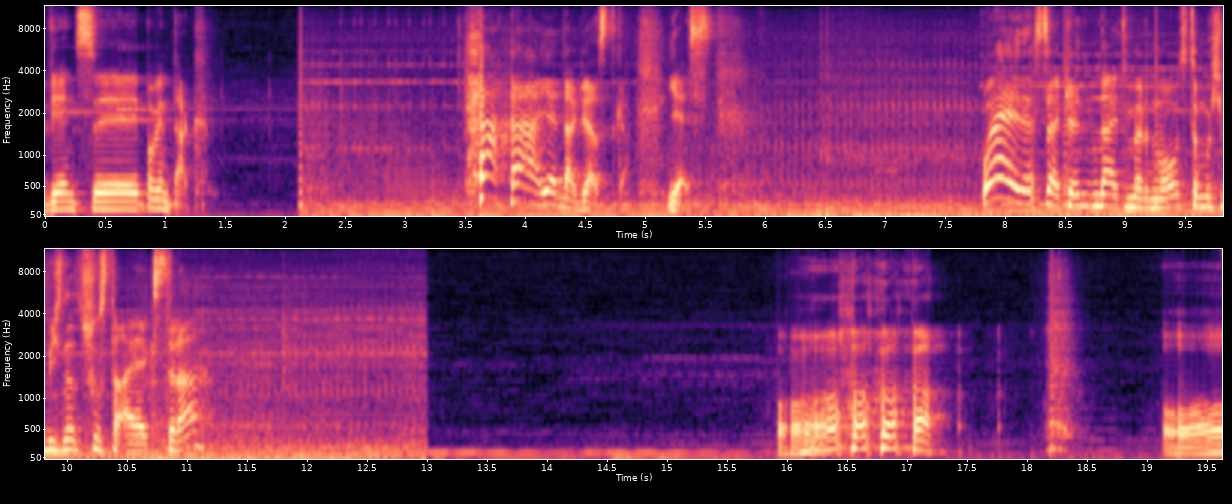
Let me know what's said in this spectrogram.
Więc yy, powiem tak. Haha, jedna gwiazdka. Jest. Wait a second, Nightmare Mode to musi być noc szósta a ekstra? O, o,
